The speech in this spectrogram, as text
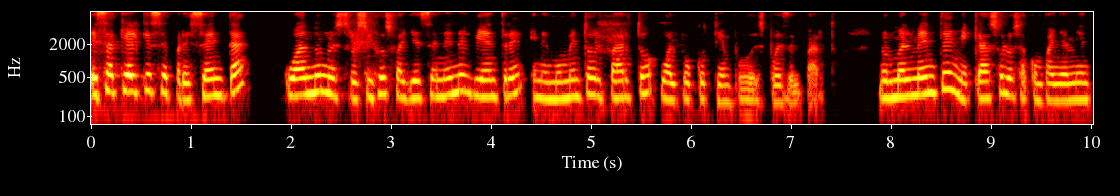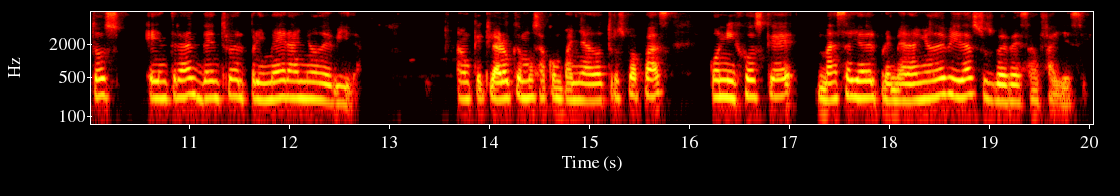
Es aquel que se presenta cuando nuestros hijos fallecen en el vientre, en el momento del parto o al poco tiempo después del parto. Normalmente, en mi caso, los acompañamientos entran dentro del primer año de vida, aunque claro que hemos acompañado a otros papás con hijos que más allá del primer año de vida, sus bebés han fallecido.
